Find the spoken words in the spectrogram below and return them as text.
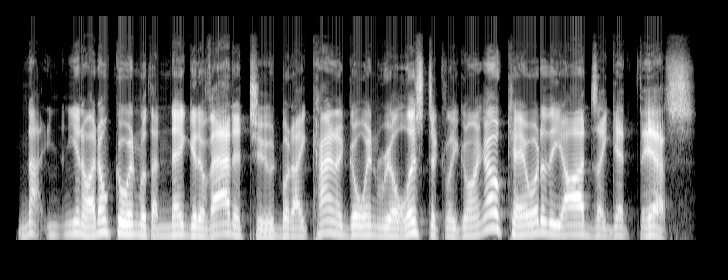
not you know I don't go in with a negative attitude, but I kind of go in realistically, going, okay, what are the odds I get this?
